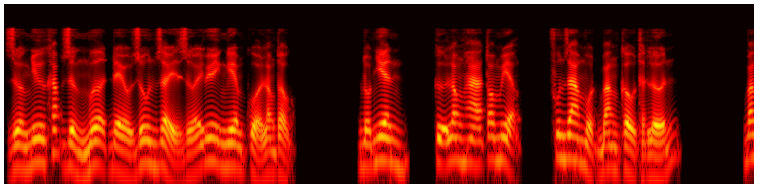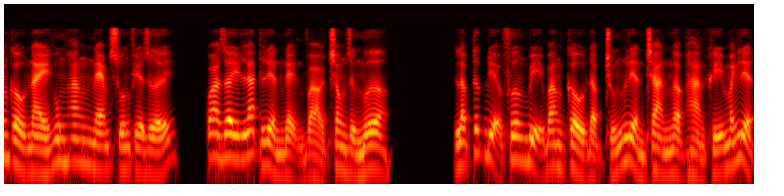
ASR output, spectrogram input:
dường như khắp rừng mưa đều run rẩy dưới uy nghiêm của long tộc. Đột nhiên, cự long hà to miệng, phun ra một băng cầu thật lớn. Băng cầu này hung hăng ném xuống phía dưới, qua dây lát liền nện vào trong rừng mưa. Lập tức địa phương bị băng cầu đập trúng liền tràn ngập hàn khí mãnh liệt,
